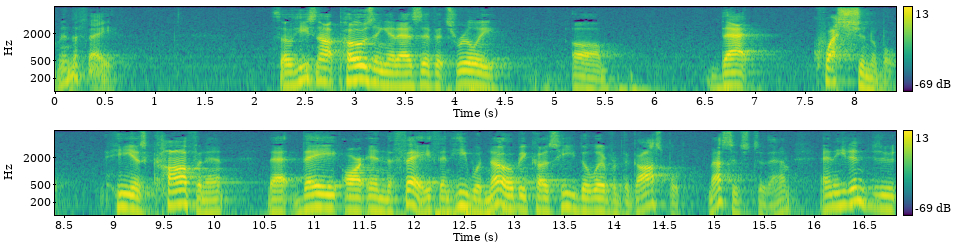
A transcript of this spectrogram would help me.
I'm in the faith. So he's not posing it as if it's really um, that questionable. He is confident that they are in the faith, and he would know because he delivered the gospel message to them. And he didn't do,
